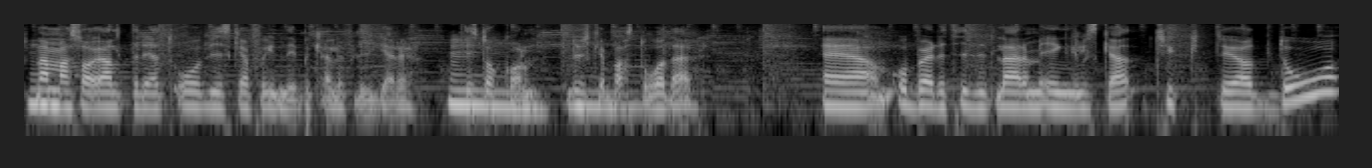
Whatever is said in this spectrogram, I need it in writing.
Mamma sa ju alltid det att vi ska få in dig på Kalle Flygare Mm. i Stockholm. Du ska bara stå där. Ehm, och började tidigt lära mig engelska, tyckte jag då.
